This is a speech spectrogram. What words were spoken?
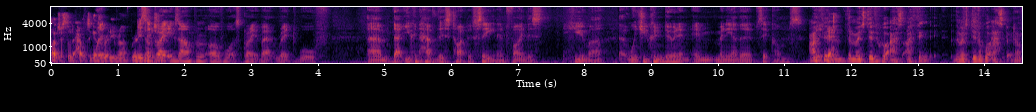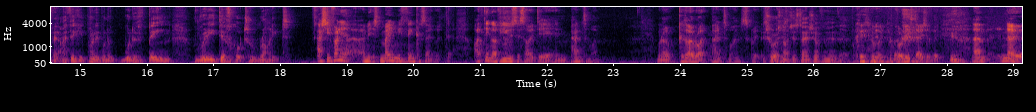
I just thought it held together Well, really really it's nicely. a great example of what's great about Red Dwarf, um, that you can have this type of scene and find this humour, uh, which you couldn't do in, in many other sitcoms. I really. think the most difficult as I think the most difficult aspect of it. I think it probably would have would have been really difficult to write. Actually, funny. I mean, it's made Hmm. me think of something. I think I've used this idea in pantomime when I because I write pantomime scripts. Sure, it's not just deja vu. because it is deja vu. Um, no,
